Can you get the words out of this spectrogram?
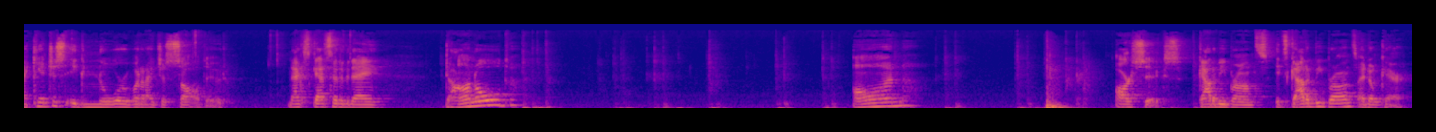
I can't just ignore what I just saw, dude. Next guest of the day, Donald on R6. Gotta be bronze. It's gotta be bronze. I don't care.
